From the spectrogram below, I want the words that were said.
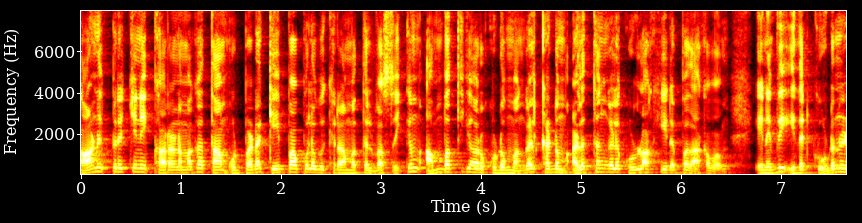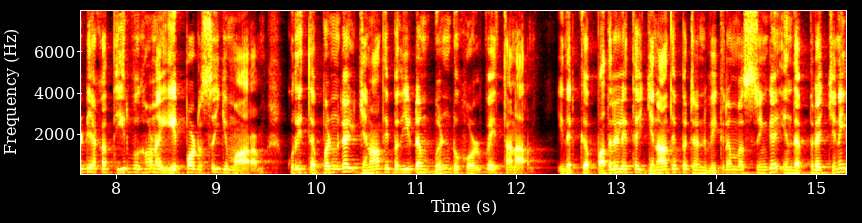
காணி பிரச்சினை காரணமாக தாம் உட்பட கேப்பாப்புலவு கிராமத்தில் வசிக்கும் ஐம்பத்தி ஆறு குடும்பங்கள் கடும் அழுத்தங்களுக்கு உள்ளாகியிருப்பதாகவும் எனவே இதற்கு உடனடியாக தீர்வு காண ஏற்பாடு செய்யுமாறும் குறித்த பெண்கள் ஜனாதிபதியிடம் வேண்டுகோள் வைத்தனர். இதற்கு பதிலளித்த ஜனாதிபதி விக்ரமசிங்க இந்த பிரச்சினை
